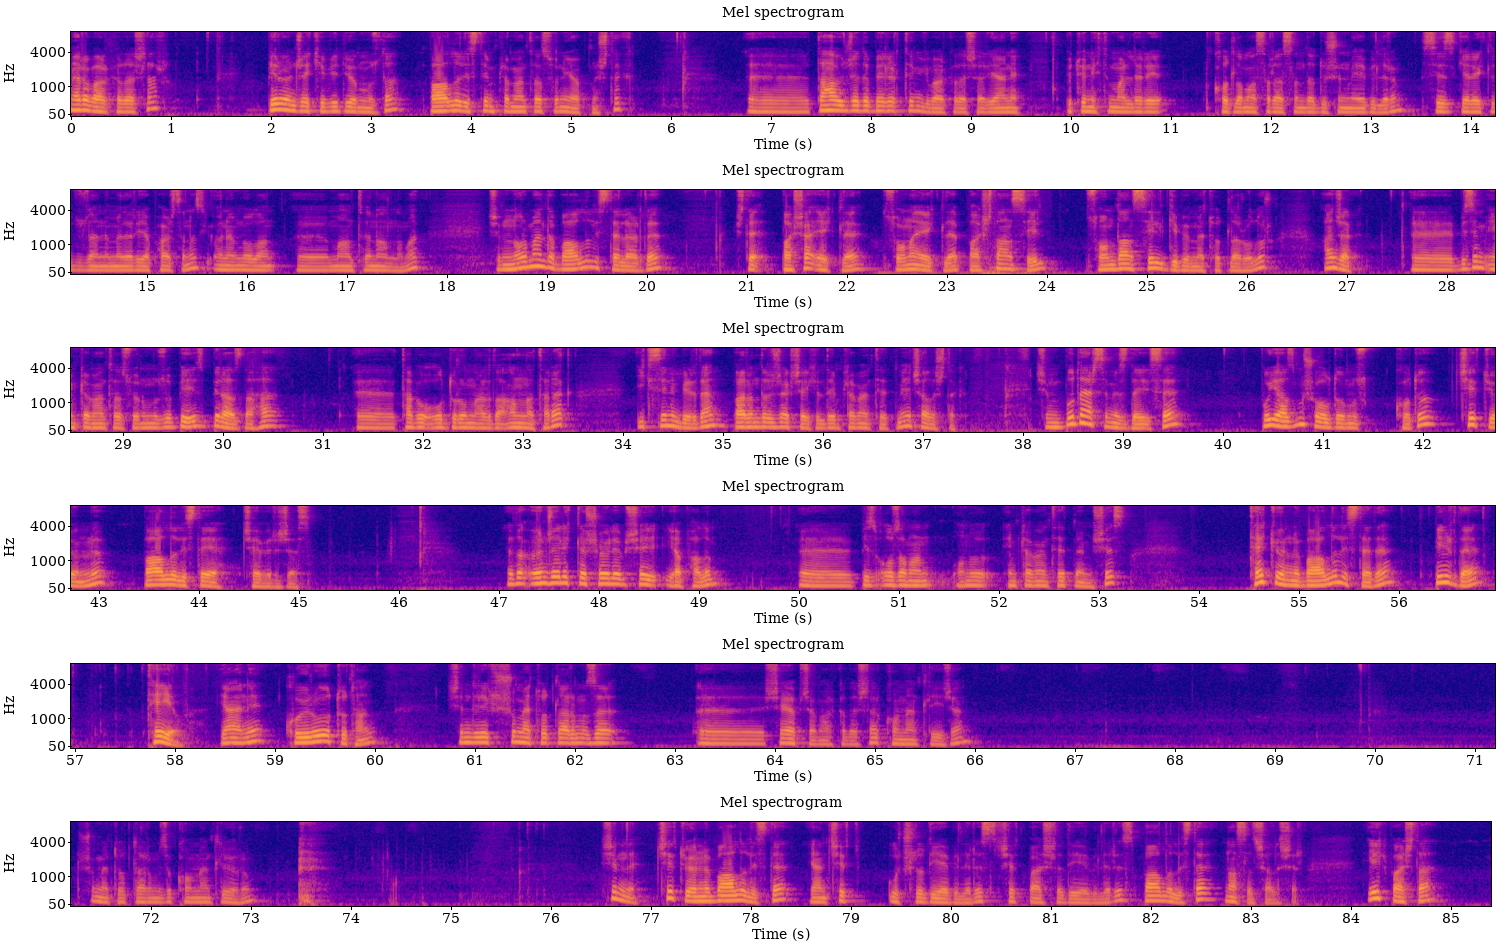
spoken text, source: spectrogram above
Merhaba arkadaşlar. Bir önceki videomuzda bağlı liste implementasyonu yapmıştık. Ee, daha önce de belirttiğim gibi arkadaşlar yani bütün ihtimalleri kodlama sırasında düşünmeyebilirim. Siz gerekli düzenlemeleri yaparsanız önemli olan e, mantığını anlamak. Şimdi normalde bağlı listelerde işte başa ekle, sona ekle, baştan sil, sondan sil gibi metotlar olur. Ancak e, bizim implementasyonumuzu biz biraz daha e, tabi o durumlarda anlatarak ikisini birden barındıracak şekilde implement etmeye çalıştık. Şimdi bu dersimizde ise bu yazmış olduğumuz kodu çift yönlü bağlı listeye çevireceğiz. Ya da öncelikle şöyle bir şey yapalım. Ee, biz o zaman onu implement etmemişiz. Tek yönlü bağlı listede bir de tail yani kuyruğu tutan şimdilik şu metotlarımızı e, şey yapacağım arkadaşlar komentleyeceğim. Şu metotlarımızı komentliyorum. Şimdi çift yönlü bağlı liste yani çift uçlu diyebiliriz, çift başlı diyebiliriz. Bağlı liste nasıl çalışır? İlk başta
